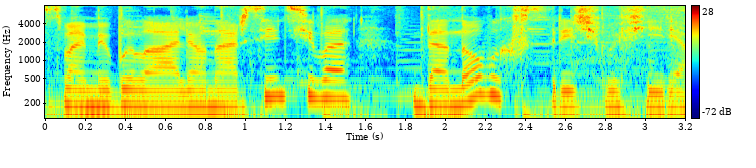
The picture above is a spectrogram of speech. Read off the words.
С вами была Алена Арсентьева. До новых встреч в эфире.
